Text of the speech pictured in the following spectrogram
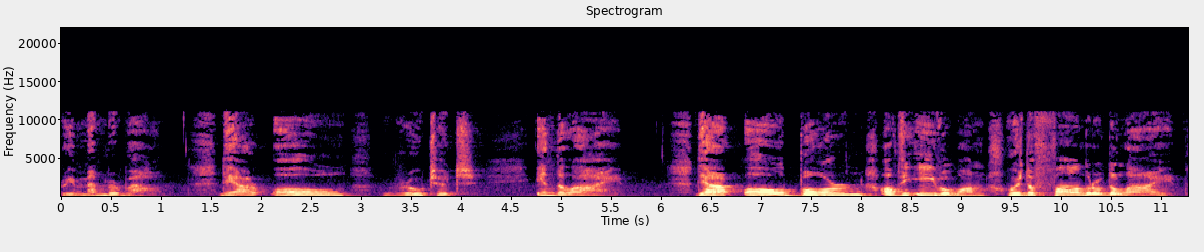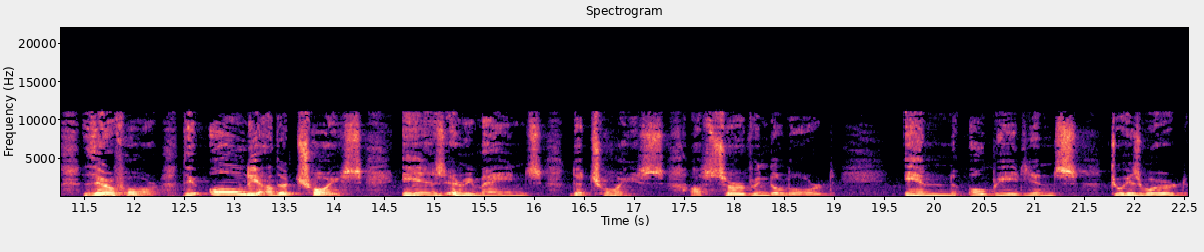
Remember well, they are all rooted in the lie. They are all born of the evil one, who is the father of the lie. Therefore, the only other choice is and remains the choice of serving the Lord in obedience to his word.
